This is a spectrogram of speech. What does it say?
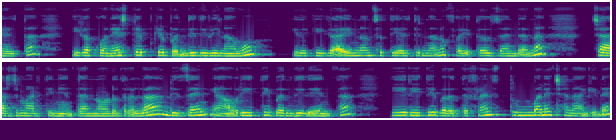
ಹೇಳ್ತಾ, ಈಗ ಕೊನೆ ಸ್ಟೆಪ್ಗೆ ಬಂದಿದ್ದೀವಿ ನಾವು. ಇದಕ್ಕೀಗ ಇನ್ನೊಂದು ಸತಿ ಹೇಳ್ತೀನಿ ನಾನು ಫೈವ್ ತೌಸಂಡನ್ನು ಚಾರ್ಜ್ ಮಾಡ್ತೀನಿ ಅಂತ ನೋಡಿದ್ರಲ್ಲ ಡಿಸೈನ್ ಯಾವ ರೀತಿ ಬಂದಿದೆ ಅಂತ ಈ ರೀತಿ ಬರುತ್ತೆ ಫ್ರೆಂಡ್ಸ್ ತುಂಬಾ ಚೆನ್ನಾಗಿದೆ.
